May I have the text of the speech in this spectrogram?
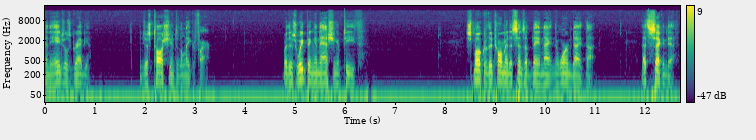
And the angels grab you and just toss you into the lake of fire, where there's weeping and gnashing of teeth. Smoke of the torment ascends up day and night, and the worm dieth not. That's the second death.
